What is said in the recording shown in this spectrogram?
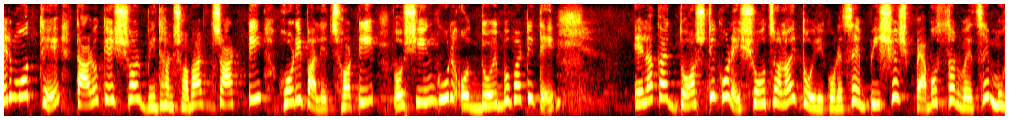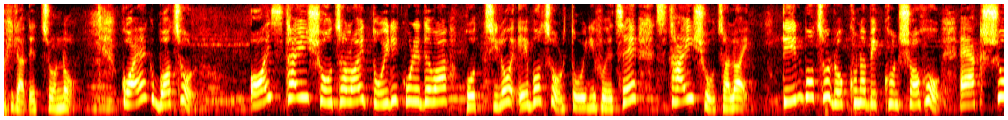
এর মধ্যে তারকেশ্বর বিধানসভার চারটি, হরিপালে ছটি ও সিঙ্গুর ও দৈববাটিতে এলাকায় দশটি করে শৌচালয় তৈরি করেছে। বিশেষ ব্যবস্থা রয়েছে মহিলাদের জন্য। কয়েক বছর অস্থায়ী শৌচালয় তৈরি করে দেওয়া হচ্ছিল। এবছর তৈরি হয়েছে স্থায়ী শৌচালয়। তিন বছর রক্ষণাবেক্ষণ সহ একশো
